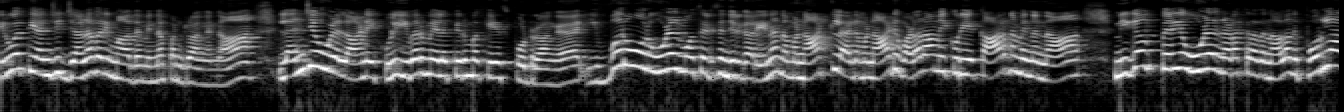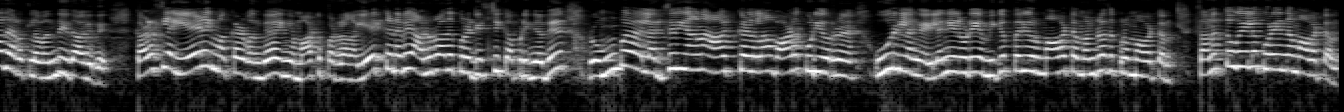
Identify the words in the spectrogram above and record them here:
இருபத்தி அஞ்சு ஜனவரி மாதம் என்ன பண்றாங்கன்னா லஞ்ச ஊழல் ஆணைக்குழு இவர் மேலே திரும்ப கேஸ் போடுறாங்க. இவரும் ஒரு ஊழல் மோசடி செஞ்சுருக்காரு. ஏன்னா நம்ம நாட்டுல நம்ம நாடு வளராமைக்குரிய காரணம் என்னன்னா மிகப்பெரிய ஊழல் நடக்கிறதுனால அது பொருளாதாரத்துல வந்து இதாகுது. கடைசியில ஏழை மக்கள் வந்து இங்க மாட்டுப்படுறாங்க. ஏற்கனவே அனுராதபுர டிஸ்ட்ரிக்ட் அப்படிங்கிறது ரொம்ப லக்ஸரியான ஆட்கள் எல்லாம் வாழக்கூடிய ஒரு ஊர் இல்லைங்க. இலங்கையிலுடைய மிகப்பெரிய ஒரு மாவட்டம் அனுராதபுரம் மாவட்டம். சனத்தொகையில குறைந்த மாவட்டம்.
